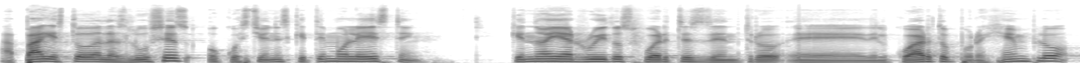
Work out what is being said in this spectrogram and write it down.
apagues todas las luces o cuestiones que te molesten que no haya ruidos fuertes dentro eh, del cuarto, por ejemplo,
